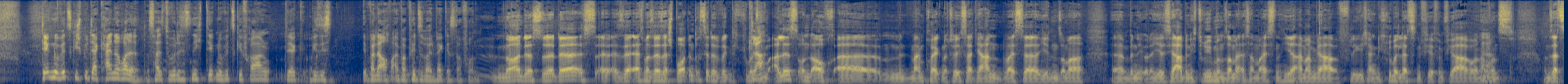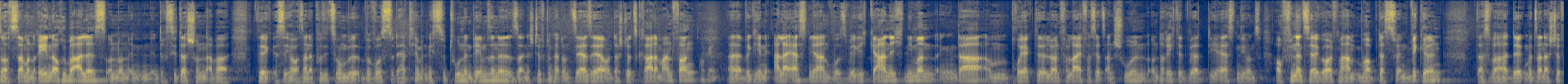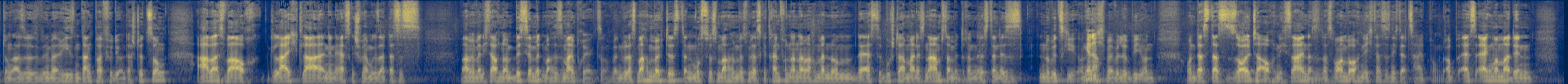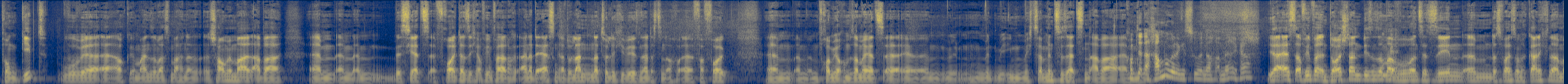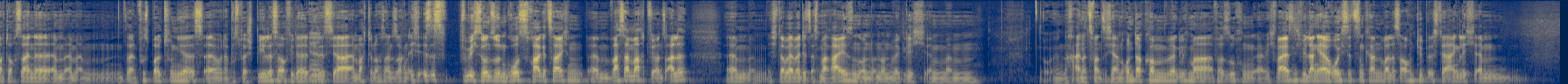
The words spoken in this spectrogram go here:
Dirk Nowitzki spielt da keine Rolle. Das heißt, du würdest jetzt nicht Dirk Nowitzki fragen, Dirk, wie siehst weil er auch einfach viel zu weit weg ist davon. Na, der ist, der ist äh, sehr, erstmal sehr, sehr sportinteressiert, der wirklich kümmert Klar. sich um alles und auch äh, mit meinem Projekt natürlich seit Jahren, weißt ja, jeden Sommer äh, bin ich, oder jedes Jahr bin ich drüben, im Sommer ist er am meisten hier, einmal im Jahr fliege ich eigentlich rüber die letzten vier, fünf Jahre und Ja. haben uns und setzen uns zusammen und reden auch über alles und, und ihn interessiert das schon, aber Dirk ist sich auch seiner Position be bewusst, der hat hiermit nichts zu tun in dem Sinne, seine Stiftung hat uns sehr, sehr unterstützt, gerade am Anfang, Okay. äh, wirklich in den allerersten Jahren, wo es wirklich gar nicht, niemand da um Projekte Learn for Life, was jetzt an Schulen unterrichtet wird, die ersten, die uns auch finanziell geholfen haben, überhaupt das zu entwickeln. Das war Dirk mit seiner Stiftung, also bin mir riesen dankbar für die Unterstützung. Aber es war auch gleich klar in den ersten Gesprächen haben wir gesagt, das ist Marvin, wenn ich da auch nur ein bisschen mitmache, ist mein Projekt so. Wenn du das machen möchtest, dann musst du es machen, dann müssen wir das getrennt voneinander machen. Wenn nur der erste Buchstabe meines Namens damit drin ist, dann ist es Nowitzki und Genau. nicht mehr Willoughby. Und, und das, das sollte auch nicht sein, das, das wollen wir auch nicht, das ist nicht der Zeitpunkt. Ob es irgendwann mal den Punkt gibt, wo wir äh, auch gemeinsam was machen, das schauen wir mal. Aber ähm, ähm, ähm, bis jetzt freut er sich auf jeden Fall, hat auch einer der ersten Gratulanten natürlich gewesen, hat das dann auch äh, verfolgt. Ähm, ähm, freue mich auch im Sommer jetzt äh, ähm, mit, mit ihm mich zusammen hinzusetzen. Aber ähm, Kommt er nach Hamburg oder gehst du nach Amerika? ja, er ist auf jeden Fall in Deutschland diesen Sommer, Okay. wo wir uns jetzt sehen. Ähm, das weiß ich noch gar nicht genau. Er macht auch seine ähm, ähm, ähm, sein Fußballturnier ist äh, oder Fußballspiel ist auch wieder dieses Jahr. Er macht ja noch seine Sachen. Ich, es ist für mich so, so ein großes Fragezeichen, ähm, was er macht für uns alle. Ähm, ich glaube, er wird jetzt erstmal reisen und, und, und wirklich ähm, ähm, nach 21 Jahren runterkommen, wirklich mal versuchen. Äh, Ich weiß nicht, wie lange er ruhig sitzen kann, weil es auch ein Typ ist, der eigentlich ähm,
